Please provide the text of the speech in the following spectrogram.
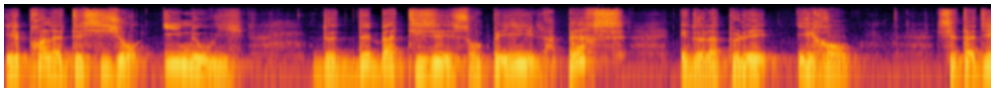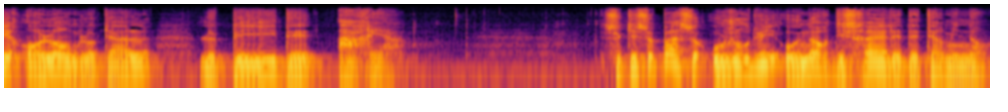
il prend la décision inouïe de débaptiser son pays, la Perse, et de l'appeler Iran, c'est-à-dire en langue locale, le pays des Ariens. Ce qui se passe aujourd'hui au nord d'Israël est déterminant.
